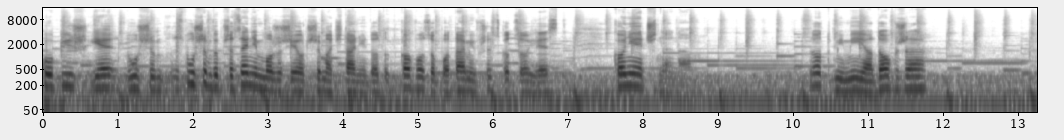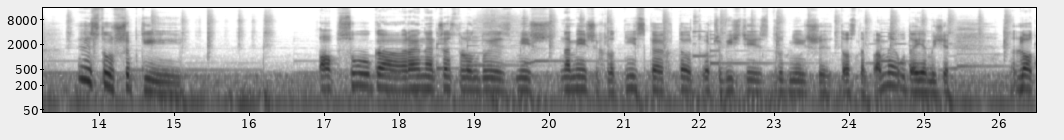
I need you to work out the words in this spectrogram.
kupisz je dłuższym, z dłuższym wyprzedzeniem, możesz je otrzymać taniej. Dodatkowo z opłatami wszystko, co jest konieczne nam. Lot mi mija dobrze. Jest tu szybki obsługa. Ryanair często ląduje na mniejszych lotniskach. To oczywiście jest trudniejszy dostęp, a my udajemy się. Lot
